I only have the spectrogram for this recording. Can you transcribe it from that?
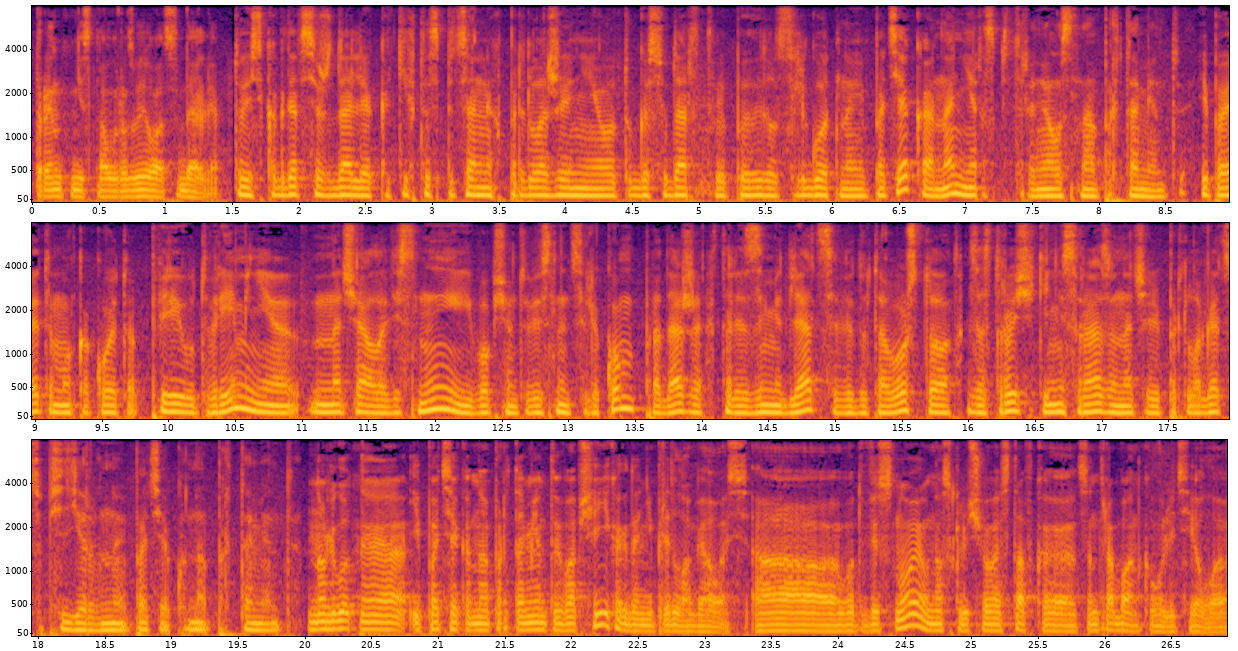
тренд не стал развиваться далее. То есть, когда все ждали каких-то специальных предложений от государства появилась льготная ипотека, она не распространялась на апартаменты. И поэтому какой-то период времени, начало весны и, в общем-то, весны целиком продажи стали замедляться ввиду того, что застройщики не сразу начали предлагать субсидированную ипотеку на апартаменты. Но льготная ипотека на апартаменты вообще никогда не предлагалась. А вот весной у нас ключевая ставка Центробанка улетела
